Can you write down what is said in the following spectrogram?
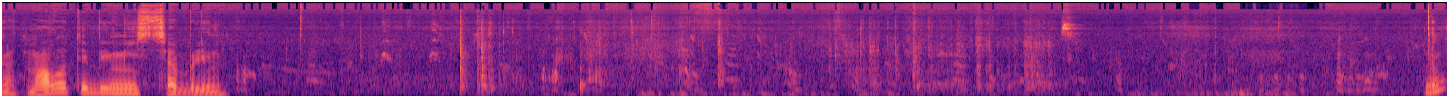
От мало тобі місця, блін. Ну,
